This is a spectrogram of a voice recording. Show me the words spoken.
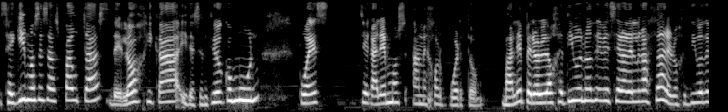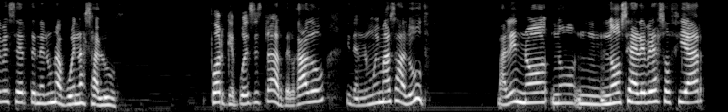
seguimos esas pautas de lógica y de sentido común, pues llegaremos a mejor puerto, ¿vale? Pero el objetivo no debe ser adelgazar, el objetivo debe ser tener una buena salud. Porque puedes estar delgado y tener muy más salud, ¿vale? No, no, no se debe asociar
